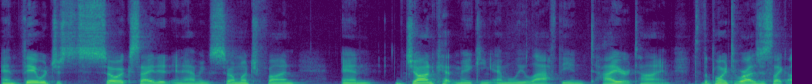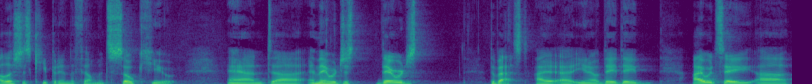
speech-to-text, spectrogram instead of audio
and they were just so excited and having so much fun. And John kept making Emily laugh the entire time to the point to where I was just like, oh, let's just keep it in the film. It's so cute. And, uh, and they were just, they were just the best. I, uh, you know, they, they, I would say, uh,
